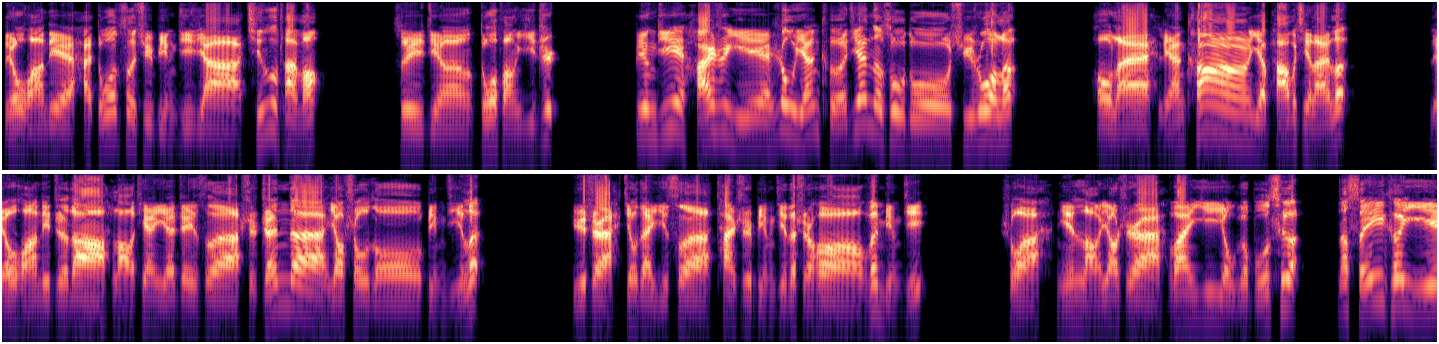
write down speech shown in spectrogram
刘皇帝还多次去丙吉家亲自探望。虽经多方医治，丙吉还是以肉眼可见的速度虚弱了。后来连炕也爬不起来了。刘皇帝知道老天爷这次是真的要收走丙吉了，于是就在一次探视丙吉的时候，问丙吉说：“您老要是万一有个不测，那谁可以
